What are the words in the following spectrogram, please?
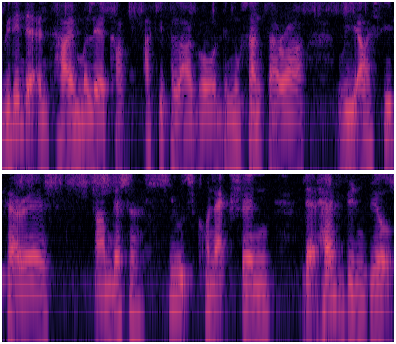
within the entire Malay archipelago, the Nusantara. We are seafarers. Um, there's a huge connection that has been built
